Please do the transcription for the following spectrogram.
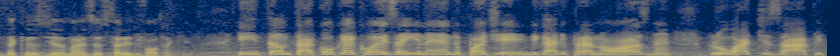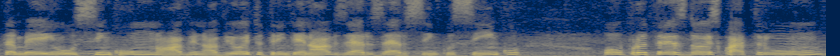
Daqui uns dias mais eu estarei de volta aqui. Então tá, qualquer coisa aí, né, pode ligar para nós, né, pro WhatsApp também, o 51998390055 ou pro 3241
